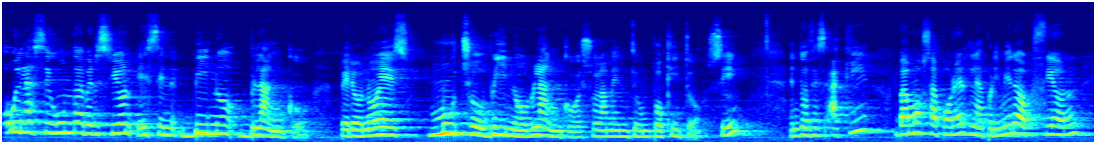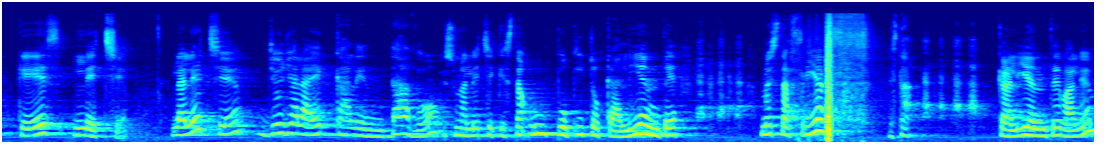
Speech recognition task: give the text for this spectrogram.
hoy la segunda versión es en vino blanco, pero no es mucho vino blanco, es solamente un poquito, ¿sí? Entonces aquí vamos a poner la primera opción que es leche. La leche yo ya la he calentado, es una leche que está un poquito caliente, no está fría, está caliente, ¿vale?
